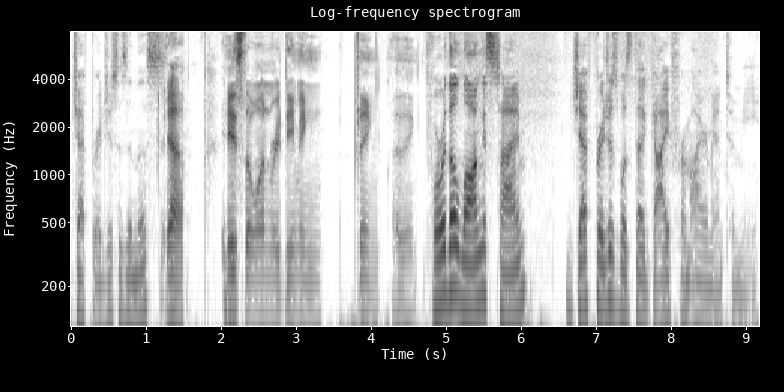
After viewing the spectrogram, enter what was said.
Jeff Bridges is in this. yeah. He's the one redeeming thing, I think. For the longest time, Jeff Bridges was the guy from Iron Man to me.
